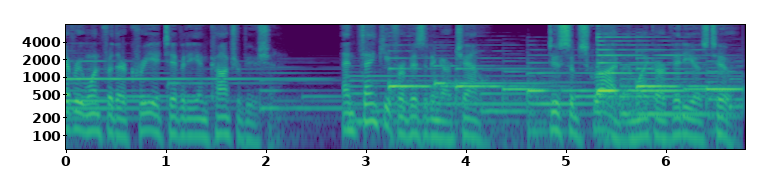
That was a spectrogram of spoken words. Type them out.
everyone for their creativity and contribution. And thank you for visiting our channel. Do subscribe and like our videos too.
